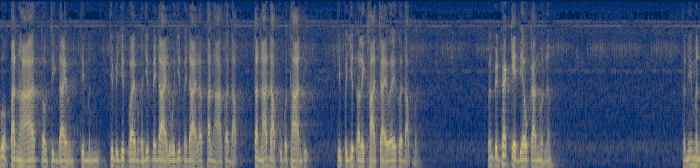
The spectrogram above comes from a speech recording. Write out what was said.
พวกตัณหาต่อสิ่งใดที่มันที่ไปยึดไว้มันก็ยึดไม่ได้ รู้ว่ายึดไม่ได้ แล้ว ตัณหาก็ดับ ตัณหาดับอุปทานที่ที่ไปยึดอะไรขาใจไว้ก็ดับหมดมันเป็นแพ็กเกจเดียวกันหมดนะตอนนี้มัน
